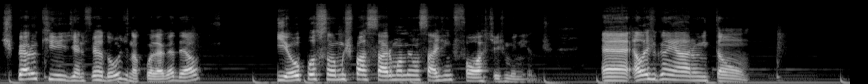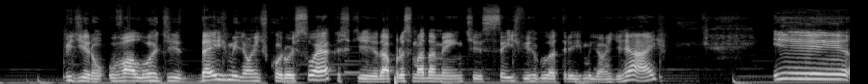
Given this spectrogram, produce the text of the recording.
Espero que Jennifer Dold, na colega dela, e eu possamos passar uma mensagem forte às meninas. É, elas ganharam, então, pediram o valor de 10 milhões de coroas suecas, que dá aproximadamente 6,3 milhões de reais. E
